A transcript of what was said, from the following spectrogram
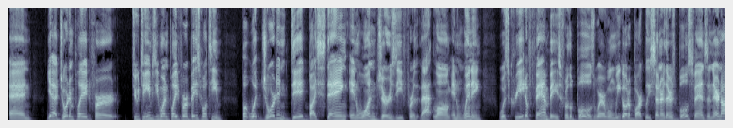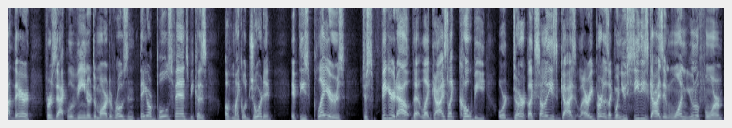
and yeah, Jordan played for two teams. He went and played for a baseball team. But what Jordan did by staying in one jersey for that long and winning was create a fan base for the Bulls. Where when we go to Barclays Center, there's Bulls fans, and they're not there for Zach LaVine or DeMar DeRozan. They are Bulls fans because of Michael Jordan. If these players just figured out that like guys like Kobe or Dirk, like some of these guys, Larry Bird, is like when you see these guys in one uniform,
